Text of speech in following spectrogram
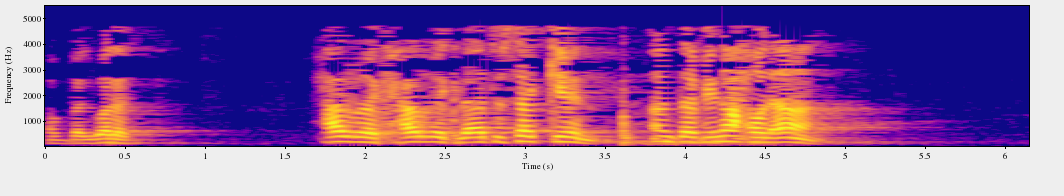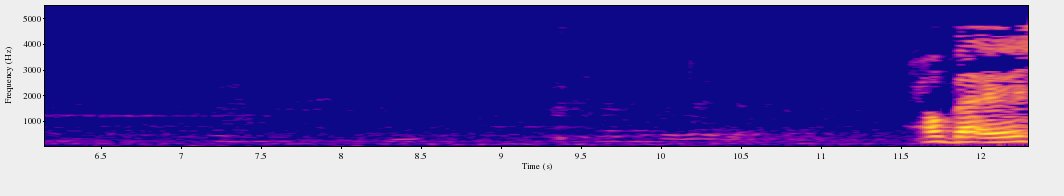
حب الولد. حرك حرك لا تسكن. أنت في نحو الآن. حب إيش؟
